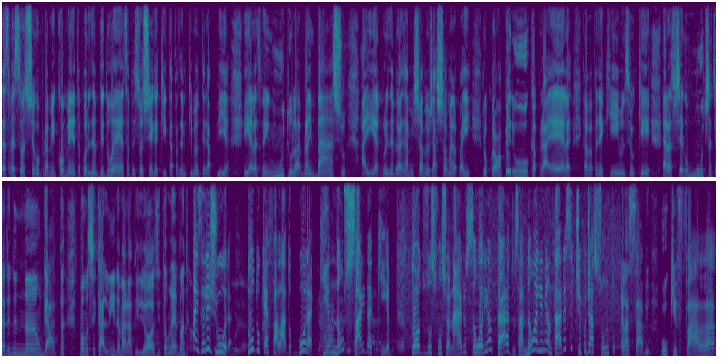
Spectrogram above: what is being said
As pessoas chegam para mim, comentam, por exemplo, de doença, a pessoa chega aqui, está fazendo quimioterapia, e elas vêm muito lá, lá embaixo, aí, por exemplo, ela já me chama, eu já chamo ela para ir procurar uma peruca para ela, ela vai fazer quimio, não sei o quê. Elas chegam muito chateadas, não, gata, vamos ficar linda, maravilhosa, então levanta. Mas ele jura, tudo que é falado por aqui não sai daqui. Todos os funcionários são orientados a não alimentar esse tipo de assunto. Ela sabe o que fala,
